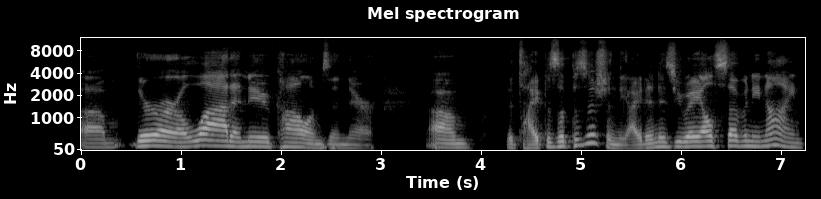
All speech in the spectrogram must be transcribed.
Um, there are a lot of new columns in there. Um, the type is a position. The ident is UAL 79.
